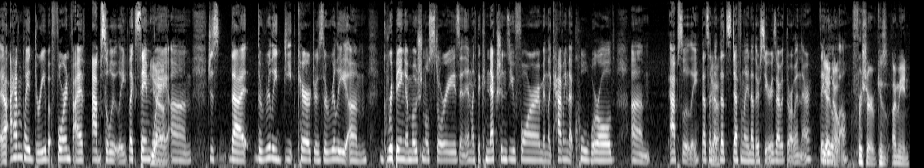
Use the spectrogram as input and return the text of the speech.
uh, I haven't played 3, but 4 and 5 absolutely. Like same Yeah. way. Um just that the really deep characters, the really um gripping emotional stories and, and like the connections you form and like having that cool world. Um absolutely. That's an, Yeah. that's definitely another series I would throw in there. They yeah, do no, it well. for sure. Because I mean,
